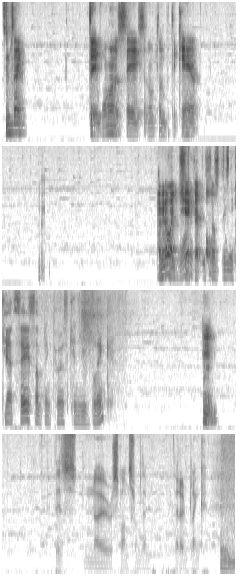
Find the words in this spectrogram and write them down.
seems like they want to say something, but they can't. I'm gonna like check that pulse. Something you can't say something to us. Can you blink? Hmm. There's no response from them. They don't blink. Hmm.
